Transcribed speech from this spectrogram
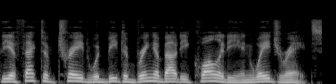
the effect of trade would be to bring about equality in wage rates.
